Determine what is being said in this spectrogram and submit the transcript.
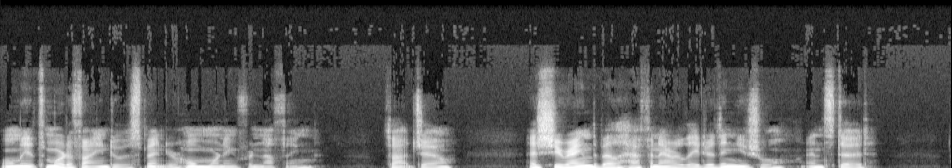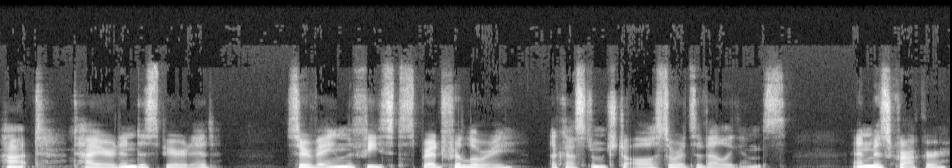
only it's mortifying to have spent your whole morning for nothing, thought Jo, as she rang the bell half an hour later than usual and stood, hot, tired, and dispirited, surveying the feast spread for Laurie, accustomed to all sorts of elegance, and Miss Crocker,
